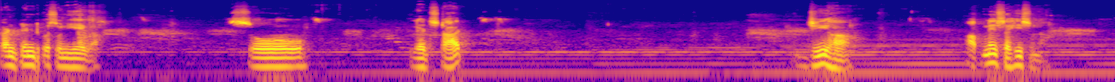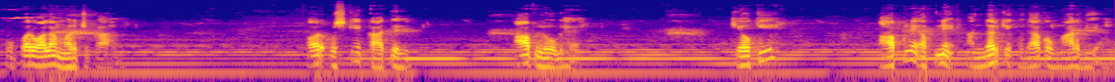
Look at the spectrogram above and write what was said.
कंटेंट को सुनिएगा। सो लेट स्टार्ट जी हाँ आपने सही सुना। ऊपर वाला मर चुका है। और उसके कातिल आप लोग हैं। क्योंकि आपने अपने अंदर के खुदा को मार दिया है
